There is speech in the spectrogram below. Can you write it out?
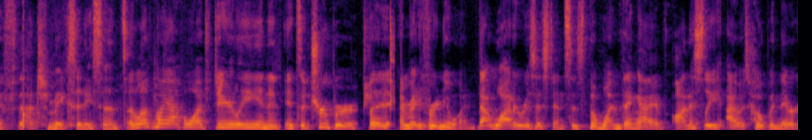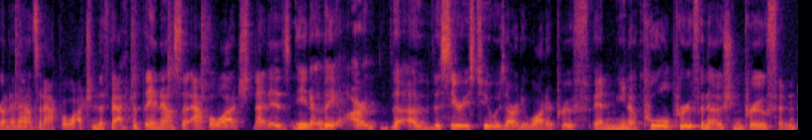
if that makes any sense. I love my Apple Watch dearly and it's a trooper, but I'm ready for a new one. That water resistance is the one thing I've, honestly, I was hoping they were gonna announce an Apple Watch and the fact that they announced an Apple Watch that is, you know, they are, the, uh, the Series 2 is already waterproof and, you know, pool proof and ocean proof and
